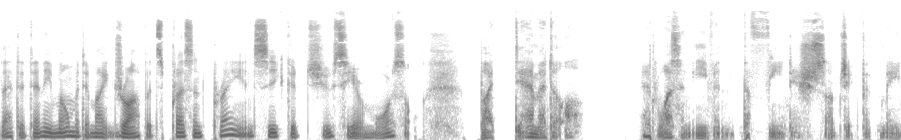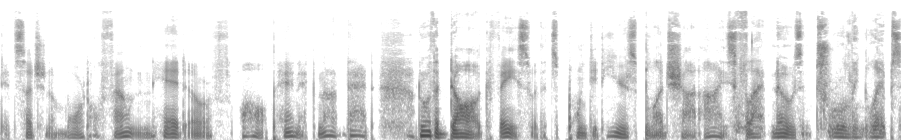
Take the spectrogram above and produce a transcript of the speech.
that at any moment it might drop its present prey and seek a juicier morsel. But damn it all, it wasn't even the fiendish subject that made it such an immortal fountainhead of all panic, not that, nor the dog face with its pointed ears, bloodshot eyes, flat nose, and drooling lips.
